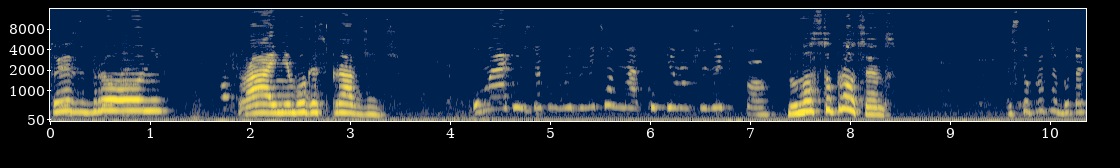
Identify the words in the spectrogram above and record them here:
To jest broń. Aj, nie mogę sprawdzić. On ma jakąś taką, rozumiecie, on ma kupioną przez Expa. No na 100%. 100%, bo tak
